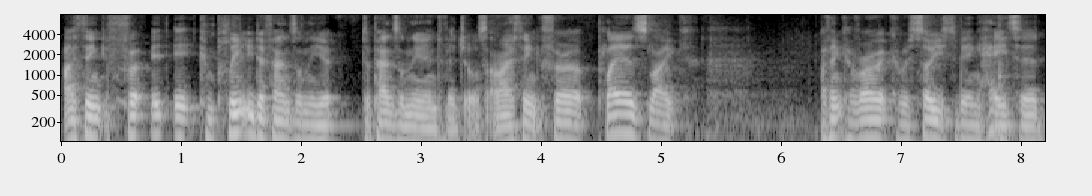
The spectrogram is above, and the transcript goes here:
I think for it, it completely depends on the depends on the individuals, and I think for players like, I think heroic who so used to being hated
